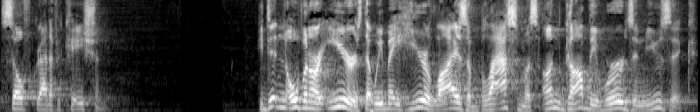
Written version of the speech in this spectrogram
self gratification. He didn't open our ears that we may hear lies of blasphemous, ungodly words and music.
